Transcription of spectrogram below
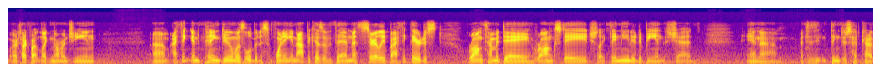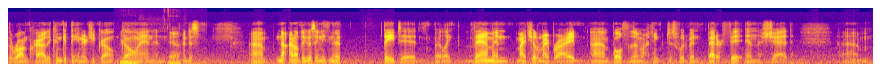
we're talking about like Norma Jean. Um, I think Impending Doom was a little bit disappointing, and not because of them necessarily, but I think they were just wrong time of day, wrong stage. Like they needed to be in the shed, and um, I think think just had kind of the wrong crowd. They couldn't get the energy go- going, and Yeah. I just, um, no, I don't think it was anything that they did, but like them and My Children, My Bride, um, both of them I think just would have been better fit in the shed. Um,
